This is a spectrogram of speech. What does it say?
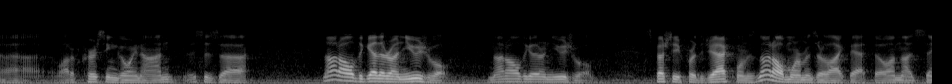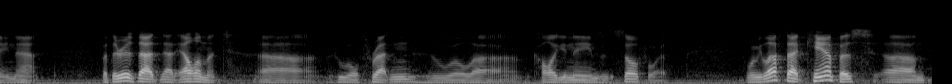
uh, a lot of cursing going on. This is uh, not altogether unusual. Not altogether unusual, especially for the Jack Mormons. Not all Mormons are like that, though. I'm not saying that. But there is that, that element uh, who will threaten, who will uh, call you names, and so forth. When we left that campus, um,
